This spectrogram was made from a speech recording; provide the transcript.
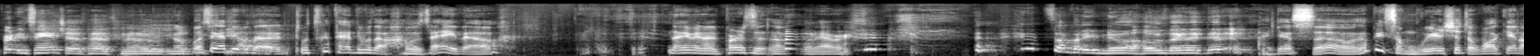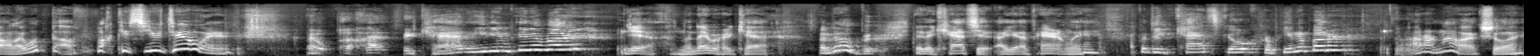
Dirty Sanchez has no no. What's it got to do with a What's got to do with a Jose though? Not even a person. Oh, whatever. Somebody knew a Jose that did it. I guess so. That'd be some weird shit to walk in on. Like, what the fuck is you doing? Oh, uh, a cat eating peanut butter? Yeah, the neighborhood cat. I know, but Yeah, they catch it. I, apparently, but did cats go for peanut butter? I don't know. Actually,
